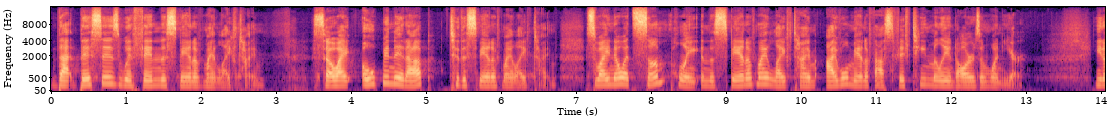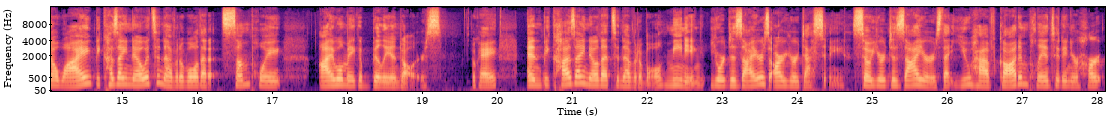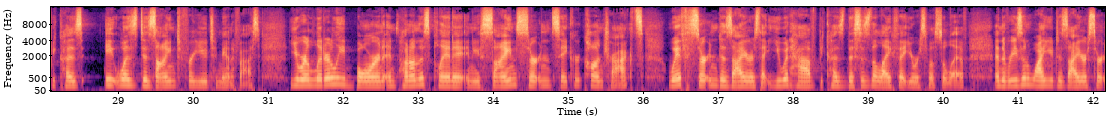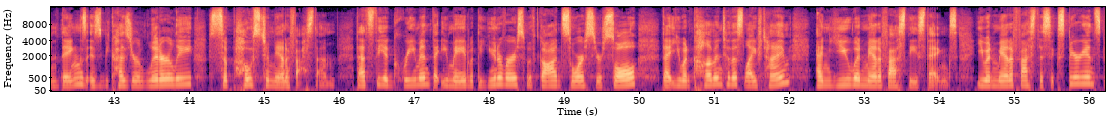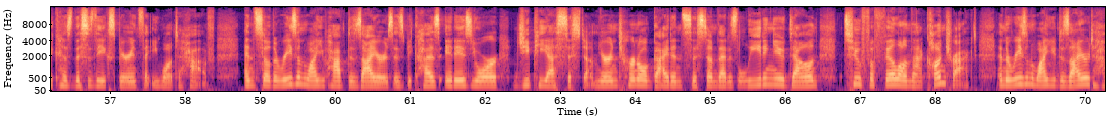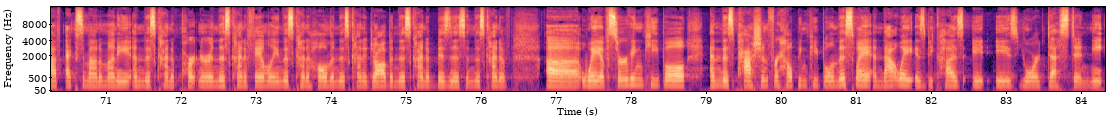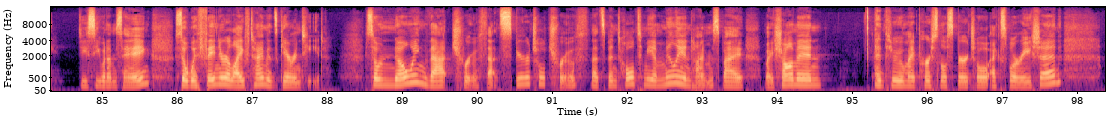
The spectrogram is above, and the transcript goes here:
that this is within the span of my lifetime. So I open it up to the span of my lifetime. So I know at some point in the span of my lifetime, I will manifest $15 million in one year. You know why? Because I know it's inevitable that at some point I will make a billion dollars. Okay. And because I know that's inevitable, meaning your desires are your destiny. So your desires that you have God implanted in your heart because it was designed for you to manifest. You were literally born and put on this planet, and you signed certain sacred contracts with certain desires that you would have because this is the life that you were supposed to live. And the reason why you desire certain things is because you're literally supposed to manifest them. That's the agreement that you made with the universe, with God, Source, your soul, that you would come into this lifetime and you would manifest these things. You would manifest this experience because this is the experience that you want to have. And so the reason why you have desires is because it is your GPS system, your internal guidance system that is leading you down to fulfill on that contract. And the reason why you desire to have X amount of money and this kind of partner and this kind of family and this kind of home and this kind of job and this kind of business and this kind of uh, way of serving people and this passion for helping people in this way and that way is because it is your destiny. Do you see what I'm saying? So within your lifetime, it's guaranteed. So, knowing that truth, that spiritual truth that's been told to me a million times by my shaman and through my personal spiritual exploration,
